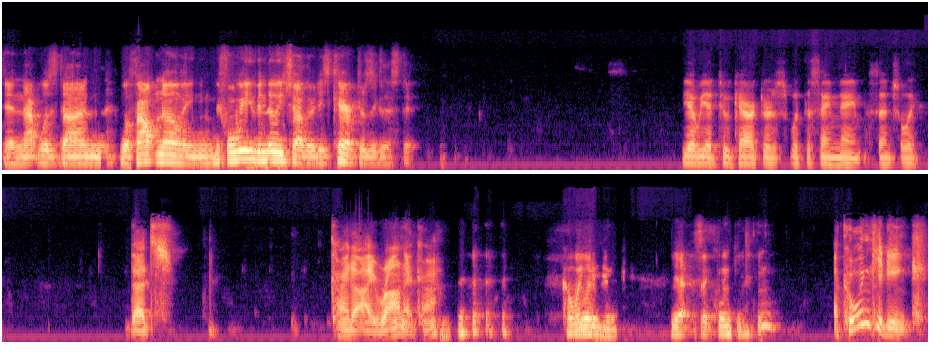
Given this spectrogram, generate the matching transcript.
and that was done without knowing before we even knew each other. These characters existed. yeah, we had two characters with the same name, essentially. That's kind of ironic, huh? Coinkydink. Yeah, it's a quinky. A coinkydink.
